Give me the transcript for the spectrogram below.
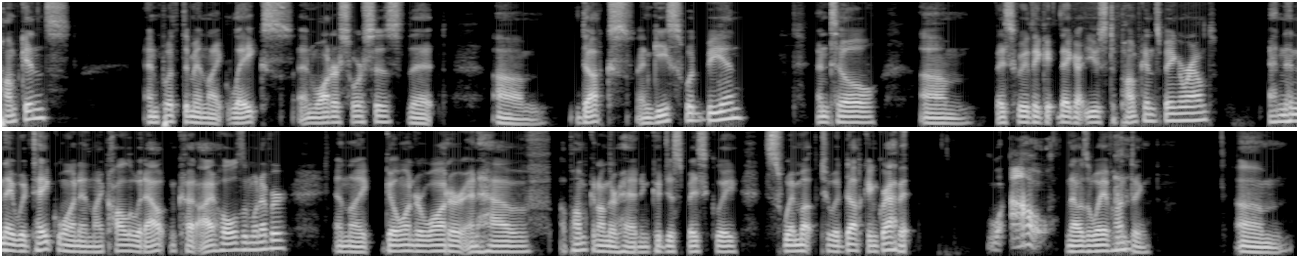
pumpkins and put them in like lakes and water sources that um, ducks and geese would be in until um, basically they get, they got used to pumpkins being around, and then they would take one and like hollow it out and cut eye holes and whatever and like go underwater and have a pumpkin on their head and could just basically swim up to a duck and grab it. Wow. And that was a way of hunting. Um,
